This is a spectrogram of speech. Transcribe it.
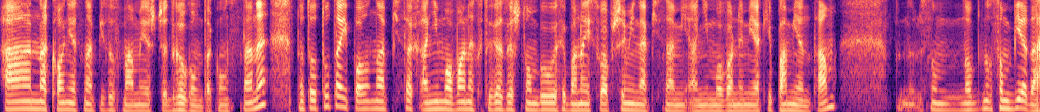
a na koniec napisów mamy jeszcze drugą taką scenę, no to tutaj po napisach animowanych, które zresztą były chyba najsłabszymi napisami animowanymi, jakie pamiętam, są, no, no są bieda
